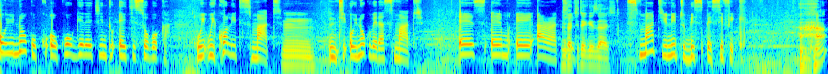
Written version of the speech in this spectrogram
Olina oku- okwogera ekintu ekisoboka we, we call it smart. Nti olina okubeera smart. Smart smart you need to be specific. Aha.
